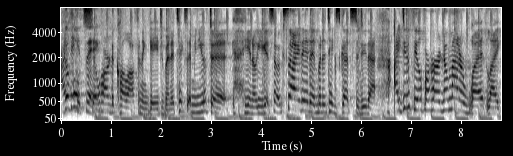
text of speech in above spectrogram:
I think it's thing. so hard to call off an engagement. It takes, I mean, you have to, you know, you get so excited, and, but it takes guts to do that. I do feel for her, no matter what, like,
